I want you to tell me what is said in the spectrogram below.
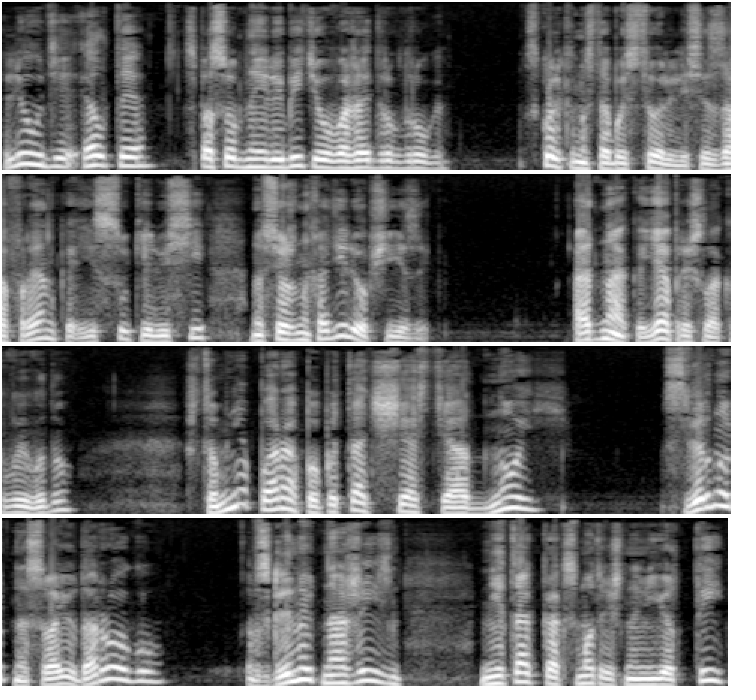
люди, ЛТ, способные любить и уважать друг друга. Сколько мы с тобой ссорились из-за Фрэнка, из суки Люси, но все же находили общий язык. Однако я пришла к выводу, что мне пора попытать счастье одной, свернуть на свою дорогу, взглянуть на жизнь, не так, как смотришь на нее ты,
